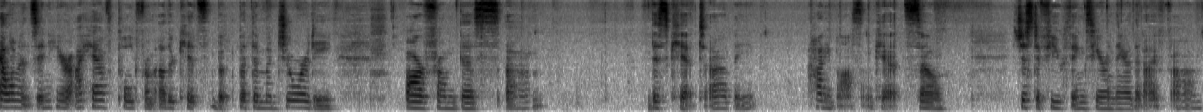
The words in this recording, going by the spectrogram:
elements in here I have pulled from other kits, but, but the majority are from this um, this kit, uh, the Honey Blossom kit. So just a few things here and there that I've um,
